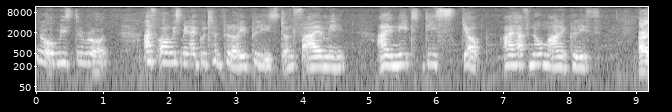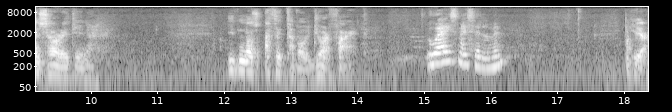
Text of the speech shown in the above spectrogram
no, Mr. Roth. I've always been a good employee. Please don't fire me. I need this job. I have no money, please. I'm sorry, Tina. It's not acceptable. You are fired. Where is my settlement? Here.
